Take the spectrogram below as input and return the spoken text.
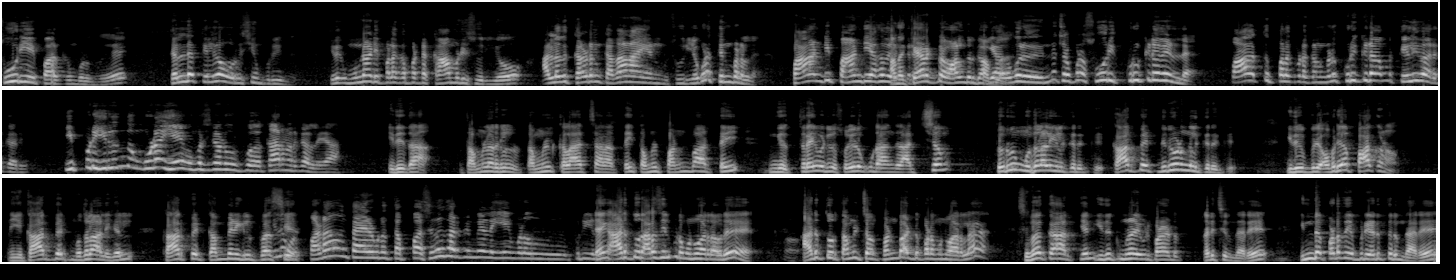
சூரியை பார்க்கும் பொழுது தெள்ள தெளிவா ஒரு விஷயம் புரியுது. இதுக்கு முன்னாடி பழக்கப்பட்ட காமெடி சூரியோ அல்லது கருடன் கதாநாயகன் சூரியோ கூட தென்படல. பாண்டி பாண்டியாக அந்த கேரக்டர் வாழ்ந்திருக்காங்க ஒரு என்ன சொல்லப்போனா சூரி குறுக்கிடவே இல்லை. பார்த்து பழக்கப்பட்ட கண்களும் குறுக்கிடாம தெளிவா இருக்காரு. இப்படி இருந்தும் கூட ஏன் விமர்சனம் ஒரு காரணம் இருக்கா இல்லையா? இதுதான். தமிழர்கள் தமிழ் கலாச்சாரத்தை தமிழ் பண்பாட்டை இங்க திரைவடியில் சொல்லிடக்கூடாதுங்கிற அச்சம் பெரும் முதலாளிகளுக்கு இருக்கு. கார்ப்பரேட் நிறுவனங்களுக்கு இருக்கு. இது இப்படி அப்படியா பார்க்கணும். நீங்க கார்ப்பரேட் முதலாளிகள் கார்ப்பரேட் கம்பெனிகள் ஒரு படம் தயாரிப்படும் தப்பா சிவகார்த்தி மேல ஏன் இவ்வளவு புரியல? அடுத்து ஒரு அரசியல் படம் பண்ணுவார் அவரு? அடுத்து ஒரு தமிழ் பண்பாட்டு படம் பண்ணுவார்ல? சிவகார்த்தியன் இதுக்கு முன்னாடி இப்படி படம் நடிச்சிருந்தாரு. இந்த படத்தை எப்படி எடுத்திருந்தாரு?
